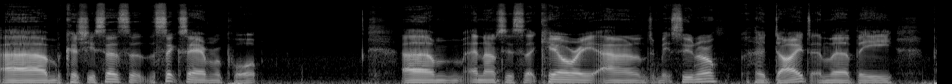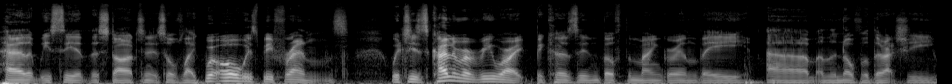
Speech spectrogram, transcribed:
Um, because she says that the 6 a.m. report um, announces that Kaori and Mitsuno had died, and they're the pair that we see at the start, and it's sort of like we'll always be friends, which is kind of a rewrite because in both the manga and the um, and the novel, they're actually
